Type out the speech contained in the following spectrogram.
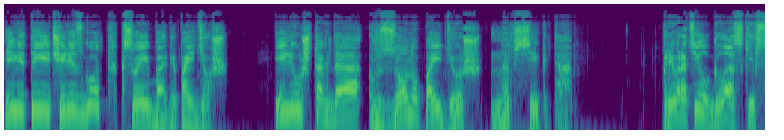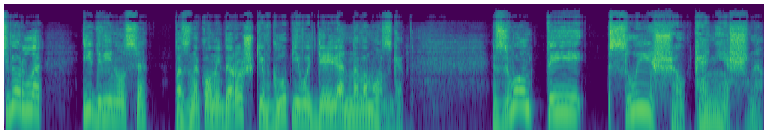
Или ты через год к своей бабе пойдешь, или уж тогда в зону пойдешь навсегда. Превратил глазки в сверла и двинулся по знакомой дорожке вглубь его деревянного мозга — Звон ты слышал, конечно.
